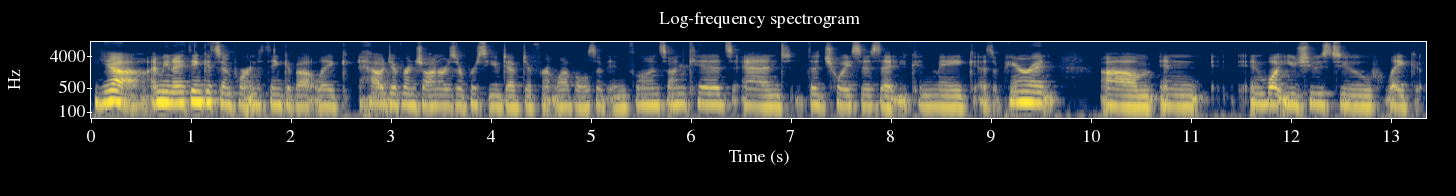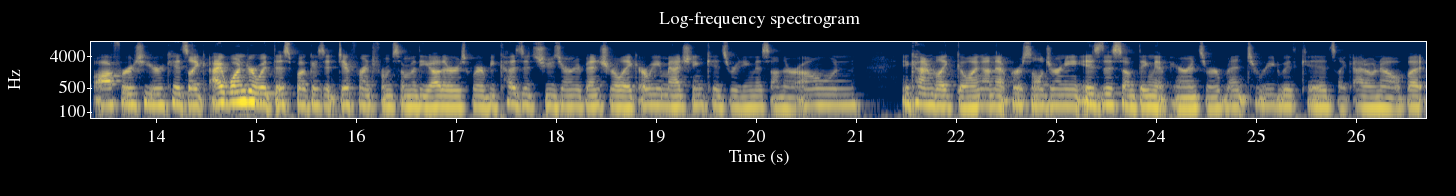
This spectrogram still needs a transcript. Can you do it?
yeah i mean i think it's important to think about like how different genres are perceived to have different levels of influence on kids and the choices that you can make as a parent um, and in what you choose to like offer to your kids. Like i wonder with this book is it different from some of the others where because it's choose your own adventure like are we imagining kids reading this on their own and kind of like going on that personal journey? Is this something that parents are meant to read with kids? Like i don't know but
